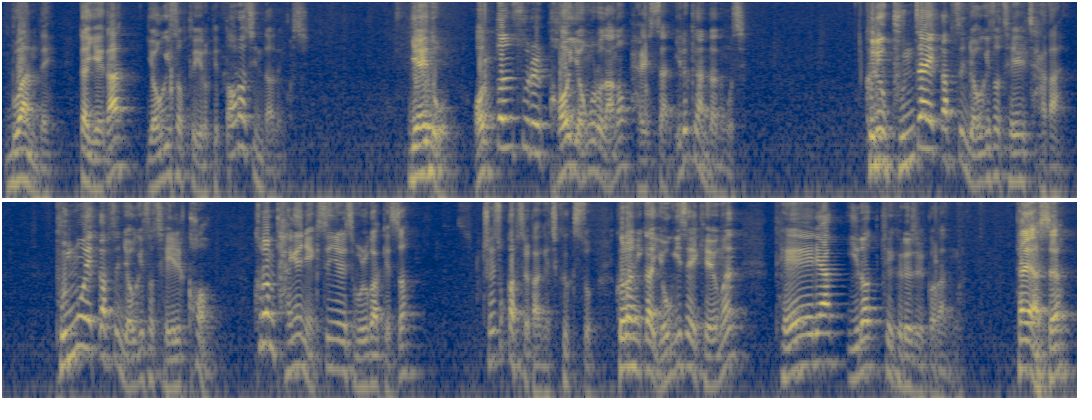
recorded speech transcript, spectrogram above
무한대. 그러니까 얘가 여기서부터 이렇게 떨어진다는 거지. 얘도 어떤 수를 거의 0으로 나눠 발산 이렇게 한다는 거지. 그리고 분자의 값은 여기서 제일 작아. 분모의 값은 여기서 제일 커. 그럼 당연히 x인일에서 뭘 갖겠어? 최소값을 가겠지 극수. 그러니까 여기서의 개형은 대략 이렇게 그려질 거라는 거야. 다 해왔어요?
